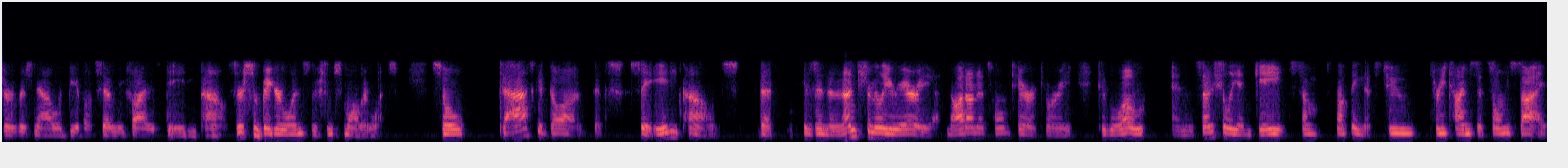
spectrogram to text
service now would be about 75 to 80 pounds. There's some bigger ones, there's some smaller ones. So, to ask a dog that's, say, 80 pounds that is in an unfamiliar area, not on its home territory, to go out and essentially engage some something that's two, three times its own size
